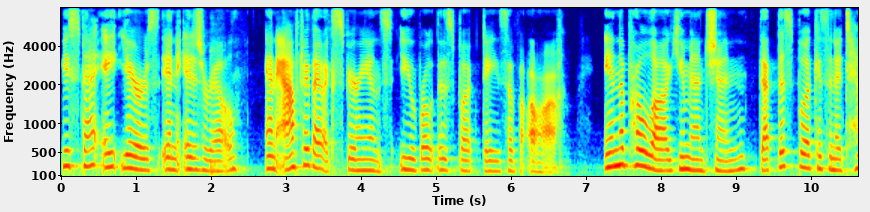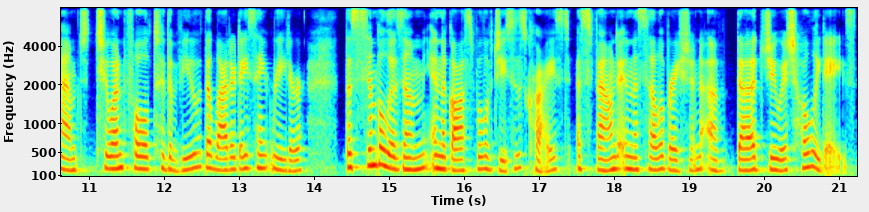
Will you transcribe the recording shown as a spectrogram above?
You spent eight years in Israel, and after that experience, you wrote this book, Days of Awe. In the prologue, you mention that this book is an attempt to unfold to the view of the Latter day Saint reader the symbolism in the gospel of Jesus Christ as found in the celebration of the Jewish holy days.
